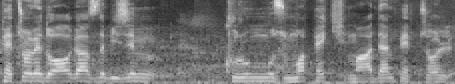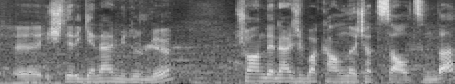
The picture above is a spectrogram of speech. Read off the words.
petrol ve doğalgazda bizim kurumumuz MAPEK, Maden Petrol e, İşleri Genel Müdürlüğü. Şu anda Enerji Bakanlığı çatısı altında.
